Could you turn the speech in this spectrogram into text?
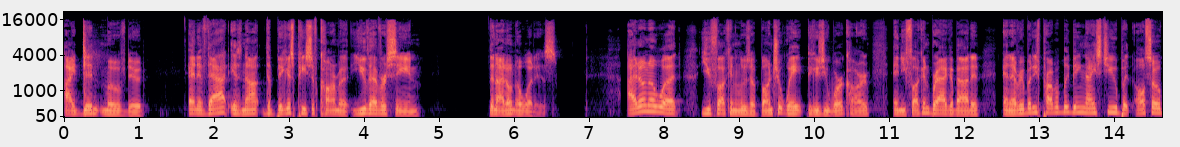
I didn't move, dude. And if that is not the biggest piece of karma you've ever seen, then I don't know what is. I don't know what you fucking lose a bunch of weight because you work hard and you fucking brag about it, and everybody's probably being nice to you, but also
